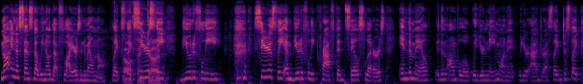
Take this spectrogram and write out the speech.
Not in the sense that we know that flyers in the mail, no. Like, Oh, like seriously, God. beautifully, seriously and beautifully crafted sales letters in the mail with an envelope with your name on it, with your address. Like just like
